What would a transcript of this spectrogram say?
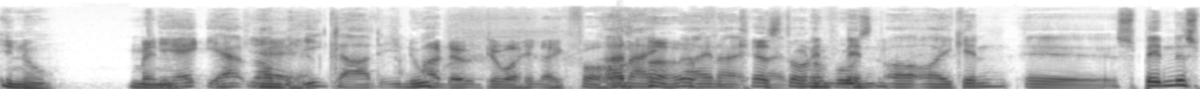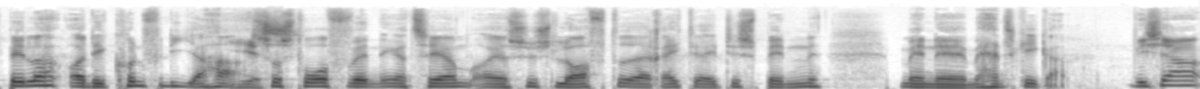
Endnu. Men, ja, ja, ja, ja. helt klart endnu. Nej, det, det var heller ikke for nej, nej, nej, nej, kaste nej, men, men, og, og igen, øh, spændende spiller, og det er kun fordi, jeg har yes. så store forventninger til ham, og jeg synes, loftet er rigtig, rigtig spændende, men, øh, men han skal i gang. Hvis jeg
